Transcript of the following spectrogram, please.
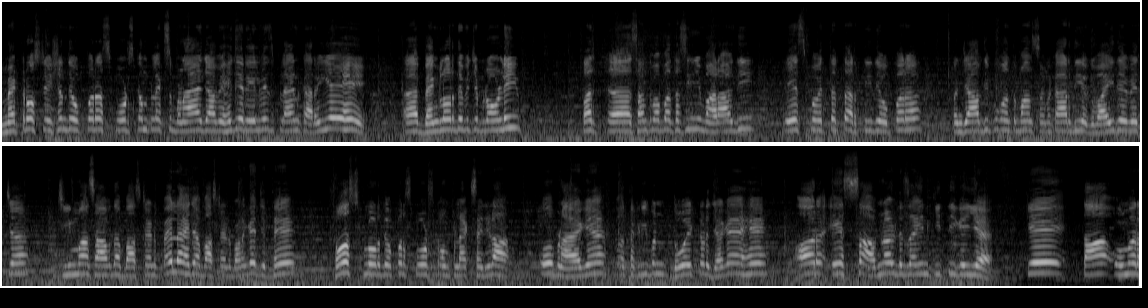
ਮੈਟਰੋ ਸਟੇਸ਼ਨ ਦੇ ਉੱਪਰ ਸਪੋਰਟਸ ਕੰਪਲੈਕਸ ਬਣਾਇਆ ਜਾਵੇ, ਇਹ ਜੇ ਰੇਲਵੇਜ਼ ਪਲਾਨ ਕਰ ਰਹੀ ਹੈ ਇਹ ਬੈਂਗਲੌਰ ਦੇ ਵਿੱਚ ਬਣਾਉਣ ਲਈ। ਪਰ ਸੰਤ ਬਾਬਾ ਅਤਰ ਸਿੰਘ ਜੀ ਮਹਾਰਾਜ ਦੀ ਇਸ ਪਵਿੱਤਰ ਧਰਤੀ ਦੇ ਉੱਪਰ ਪੰਜਾਬ ਦੀ ਭਗਵੰਤ ਮਾਨ ਸਰਕਾਰ ਦੀ ਅਗਵਾਈ ਦੇ ਵਿੱਚ ਚੀਮਾ ਸਾਹਿਬ ਦਾ ਬੱਸ ਸਟੈਂਡ ਪਹਿਲਾ ਇਹੋ ਜਿਹਾ ਬੱਸ ਸਟੈਂਡ ਬਣ ਗਿਆ ਜਿੱਥੇ ਫਰਸਟ ਫਲੋਰ ਦੇ ਉੱਪਰ ਸਪੋਰਟਸ ਕੰਪਲੈਕਸ ਹੈ ਜਿਹੜਾ ਉਹ ਬਣਾਇਆ ਗਿਆ ਤਕਰੀਬਨ 2 ਏਕੜ ਜਗ੍ਹਾ ਹੈ ਇਹ ਔਰ ਇਸ ਹਿਸਾਬ ਨਾਲ ਡਿਜ਼ਾਈਨ ਕੀਤੀ ਗਈ ਹੈ ਕਿ ਤਾਂ ਉਮਰ,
